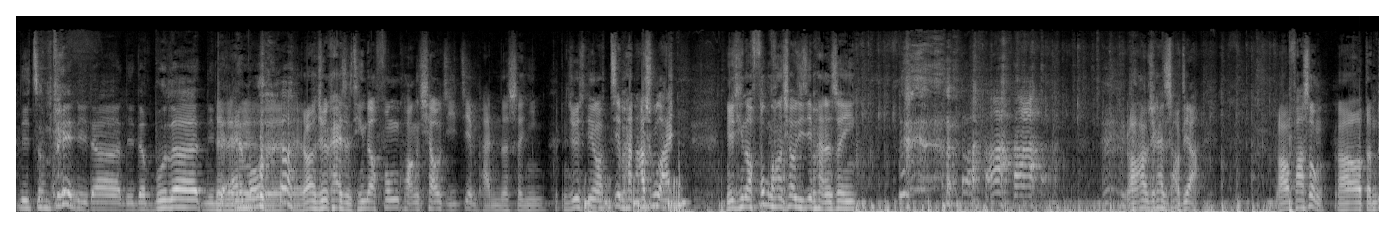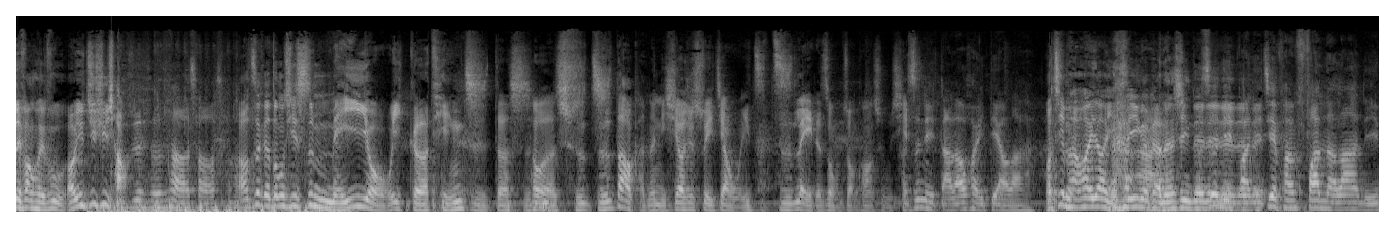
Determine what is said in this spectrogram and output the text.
你准备你的你的 bullet，你的 ammo，然后你就开始听到疯狂敲击键盘的声音，你就听到键盘拿出来，你就听到疯狂敲击键盘的声音，然后他就开始吵架。然后发送，然后等对方回复，然后又继续吵，吵吵吵。然后这个东西是没有一个停止的时候的，直直到可能你需要去睡觉为止之类的这种状况出现。是你打到坏掉啦，哦，键盘坏掉也是一个 可能性，对对对。是你把你键盘翻了啦，你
